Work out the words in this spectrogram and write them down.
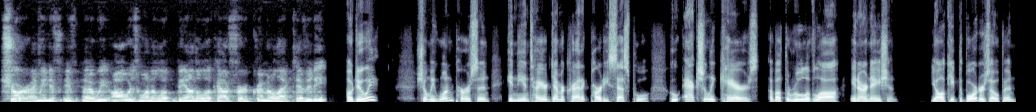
Sure. I mean, if, if uh, we always want to look be on the lookout for criminal activity. Oh, do we? Show me one person in the entire Democratic Party cesspool who actually cares about the rule of law in our nation. Y'all keep the borders open.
